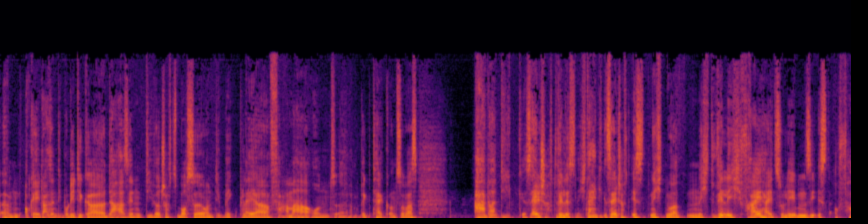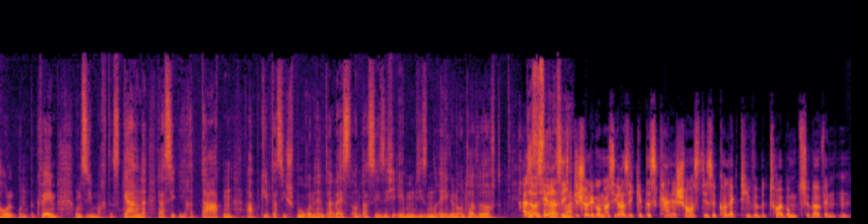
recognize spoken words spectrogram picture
Ähm, okay, da sind die Politiker, da sind die Wirtschaftsbosse und die Big Player, Pharma und äh, Big Tech und sowas. Aber die Gesellschaft will es nicht. Nein, die Gesellschaft ist nicht nur nicht willig, Freiheit zu leben, sie ist auch faul und bequem. Und sie macht es gerne, dass sie ihre Daten abgibt, dass sie Spuren hinterlässt und dass sie sich eben diesen Regeln unterwirft. Also das aus Ihrer Sicht, Entschuldigung, aus Ihrer Sicht gibt es keine Chance, diese kollektive Betäubung zu überwinden.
